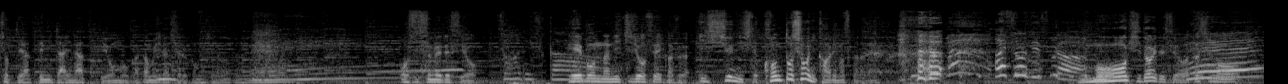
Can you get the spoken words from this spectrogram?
ちょっとやってみたいなって思う方もいらっしゃるかもしれませんね、おすすめですよ。そうですか。平凡な日常生活が一瞬にしてコントショーに変わりますからね。あそうですか。もうひどいですよ。私もへ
